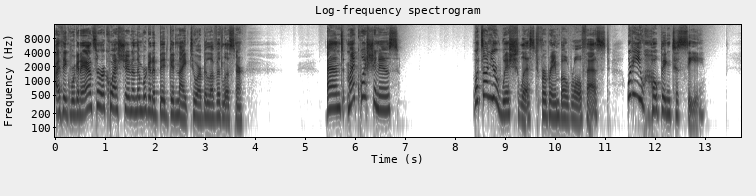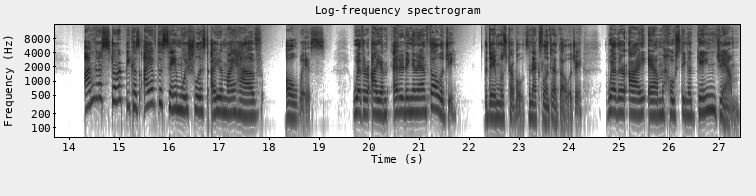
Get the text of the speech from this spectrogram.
I think we're going to answer a question and then we're going to bid goodnight to our beloved listener. And my question is What's on your wish list for Rainbow Roll Fest? What are you hoping to see? I'm going to start because I have the same wish list item I have always. Whether I am editing an anthology, The Dame Was Trouble, it's an excellent anthology whether I am hosting a game jam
